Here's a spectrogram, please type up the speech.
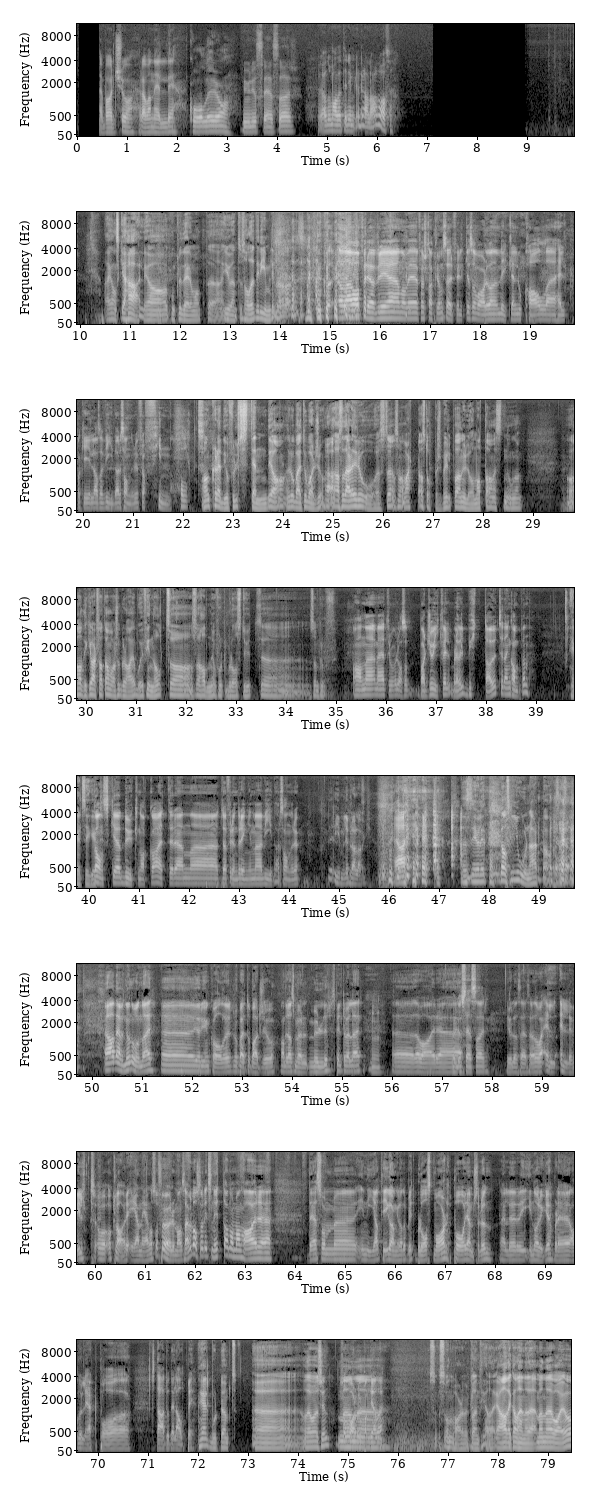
Baggio, Ravanelli Kåler og Julius Cæsar. Ja, de hadde et rimelig bra lag, altså. Det er ganske herlig å konkludere med at uh, Juventus hadde et rimelig bra lag. Altså. ja, det var for øvrig, eh, Når vi først snakker om sørfylket, så var det jo en, virkelig en lokal uh, helt på Kiel. Altså Vidar Sanderud fra Finnholt. Han kledde jo fullstendig av Roberto Baggio. Ja. Altså Det er det råeste som har vært av stopperspill på den Ullevål-matta nesten noen gang. Og Hadde ikke vært for at han var så glad i å bo i Finnholt, så, så hadde han jo fort blåst ut uh, som proff. Og Han, eh, men jeg tror vel også Baggio gikk vel, ble vel bytta ut til den kampen. Helt sikkert. Ganske duknakka etter en uh, tøff runde ringen med Vidar Sanderud. Rimelig bra lag. ja. det sier jo litt Ganske jordnært, da. ja, nevner jo noen der. Uh, Jørgen Kåler, Roberto Baggio, Andreas Muller spilte vel der. Mm. Uh, det var Julio Cæsar. Julio Cæsar. Det var ellevilt å, å klare 1-1. Og så føler man seg vel også litt snytt da, når man har eh, det som uh, i ni av ti ganger hadde blitt blåst mål på Gjemselund, eller i, Norge, ble annullert på Stadio del Alpi. Helt bortdømt. Uh, og det var jo synd. Sånn var det vel på den tida der? Så, sånn var det vel på den tida der. Ja, det kan hende, det. Men det var jo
